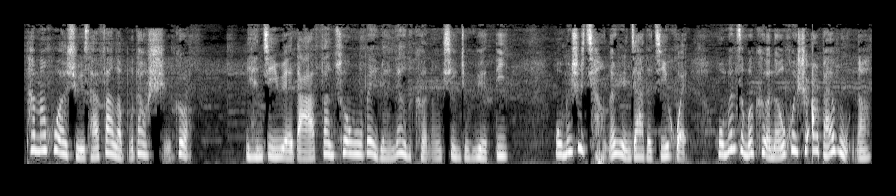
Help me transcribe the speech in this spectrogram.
他们或许才犯了不到十个。年纪越大，犯错误被原谅的可能性就越低。我们是抢了人家的机会，我们怎么可能会是二百五呢？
